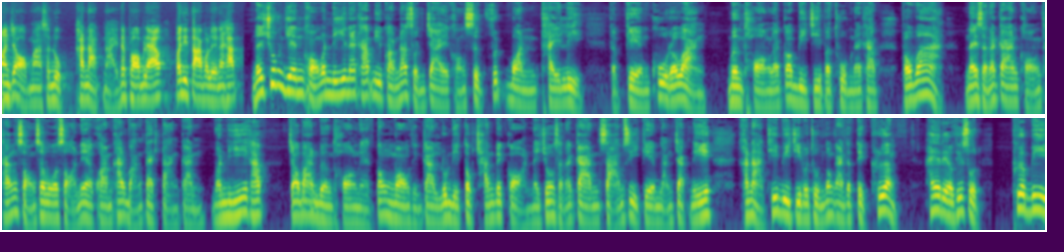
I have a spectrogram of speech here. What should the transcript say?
มันจะออกมาสนุกขนาดไหนถ้าพร้อมแล้วไปติดตามกันเลยนะครับ ในช่วงเย็นของวันนี้นะครับมีความน่าสนใจของศึกฟุตบอลไทยลีกกับเกมคู่ระหว่างเมืองทองแล้วก็ BG ปทุมนะครับ เพราะว่าในสถานการณ์ของทั้ง 2สโมสรเนี่ยความคาดหวังแตกต่างกัน วันนี้ครับเจ้าบ้านเมืองทองเนี่ยต้องมองถึงการลุ้นหนีตกชั้นไปก่อนในช่วงสถานการณ์ 3-4 เกมหลังจากนี้ขณะที่ BG ปทุมต้องการจะติดเครื่องให้เร็วที่สุด เพื่อบี้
